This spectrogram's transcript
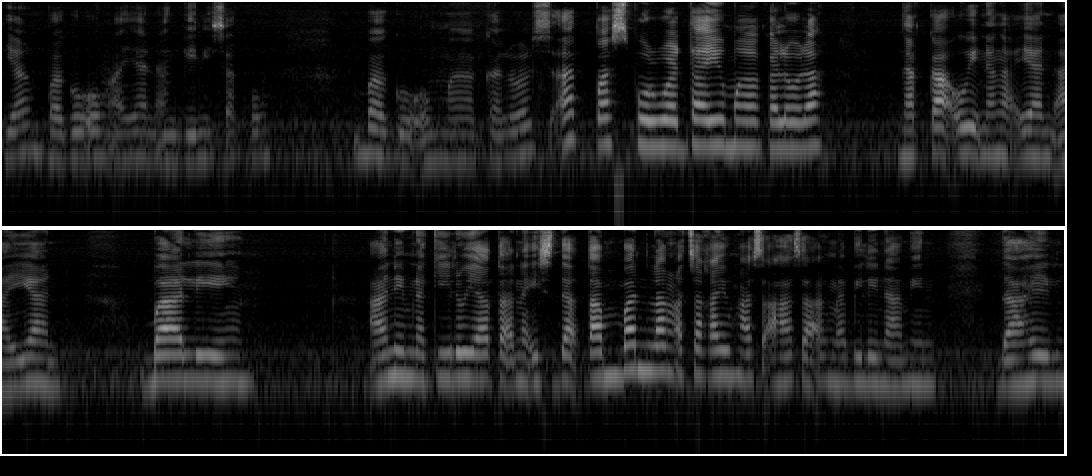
yan, bagoong ayan, ang ginisa kong bagoong mga kalols. At fast forward tayo mga kalola. Nakauwi na nga yan, ayan. Bali, anim na kilo yata na isda. Tamban lang at saka yung hasa-hasa ang nabili namin. Dahil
